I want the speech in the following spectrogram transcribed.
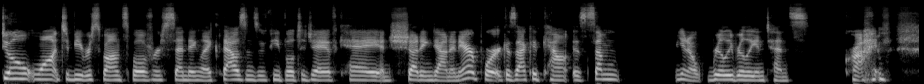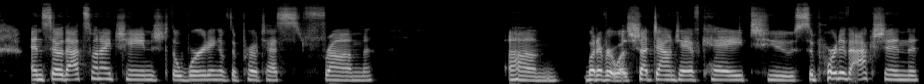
don't want to be responsible for sending like thousands of people to JFK and shutting down an airport because that could count as some, you know, really, really intense crime. And so that's when I changed the wording of the protest from um, whatever it was, shut down JFK to supportive action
